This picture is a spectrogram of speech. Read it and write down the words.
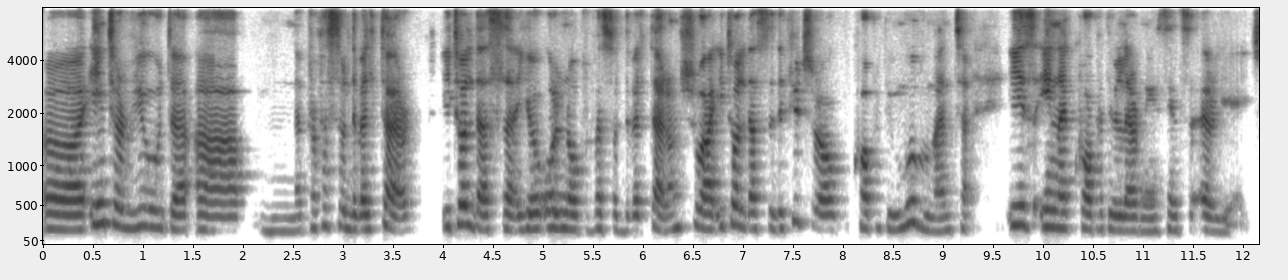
uh, interviewed uh, mm, Professor Develtere, he told us, uh, you all know Professor Develtere, I'm sure, he told us the future of cooperative movement is in cooperative learning since early age.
